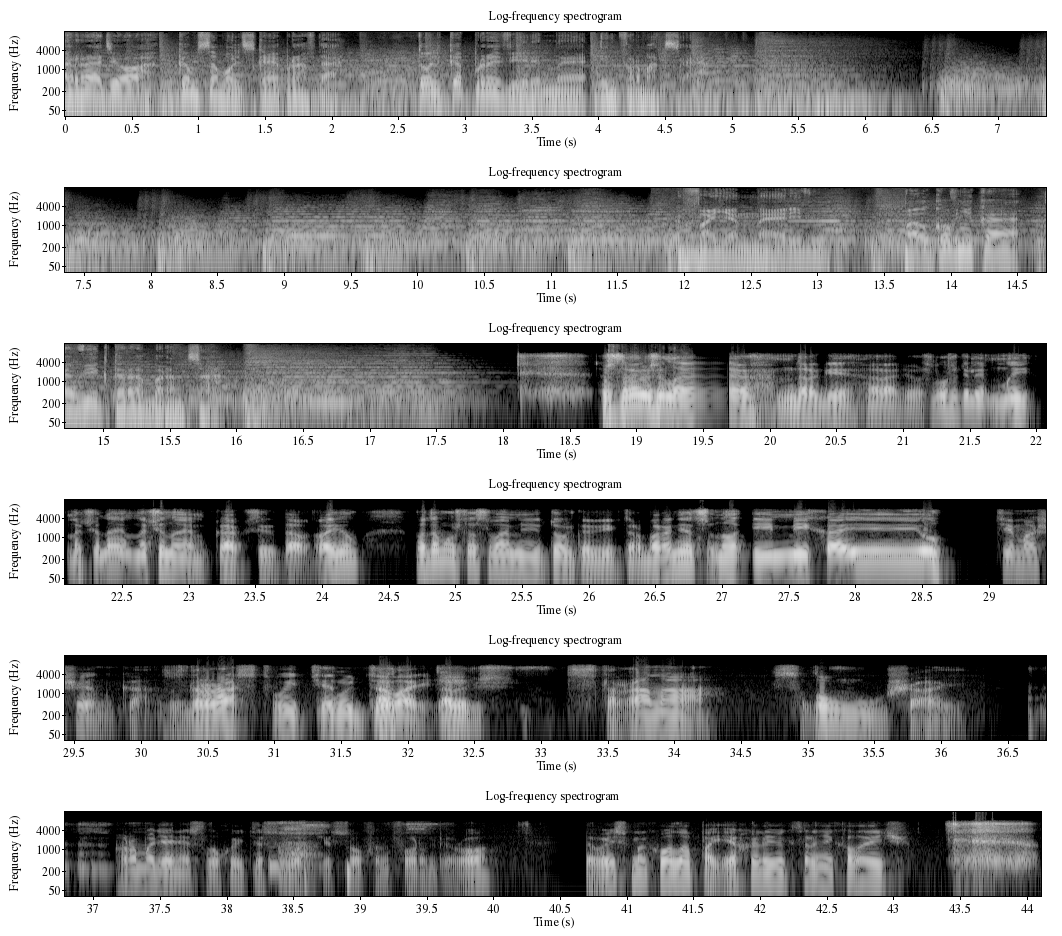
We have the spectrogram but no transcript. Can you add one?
Радио «Комсомольская правда». Только проверенная информация. Военная ревю. Полковника Виктора Баранца. Здравия желаю, дорогие радиослушатели. Мы начинаем, начинаем, как всегда, вдвоем, потому что с вами не только Виктор Баранец, но и Михаил Тимошенко. Здравствуйте, Здравствуйте товарищ. товарищ. Страна, слушай. Громадяне, слухайте сводки Софинформбюро. Давай, Микола, поехали, Виктор Николаевич.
